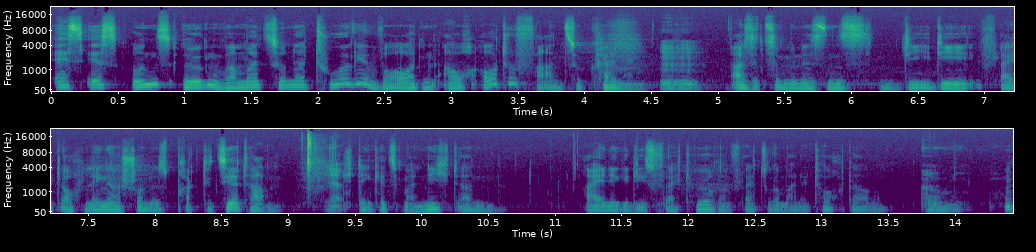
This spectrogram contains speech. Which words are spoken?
Es ist uns irgendwann mal zur Natur geworden, auch Auto fahren zu können. Also zumindest die, die vielleicht auch länger schon es praktiziert haben. Ja. Ich denke jetzt mal nicht an einige, die es vielleicht hören, vielleicht sogar meine Tochter. Aber Oh.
